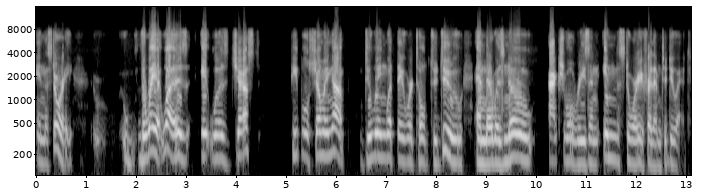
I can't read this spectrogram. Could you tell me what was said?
in the story. The way it was, it was just people showing up, doing what they were told to do, and there was no actual reason in the story for them to do it.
